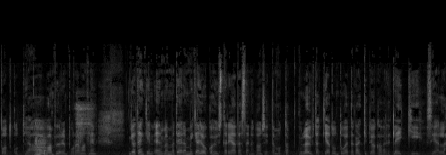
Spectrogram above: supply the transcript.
potkut ja mm-hmm. vampyyrin puremat, niin jotenkin, en, en mä tiedä mikä joukkohysteria tässä nyt on sitten, mutta kyllä yhtäkkiä tuntuu, että kaikki työkaverit leikkii siellä.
